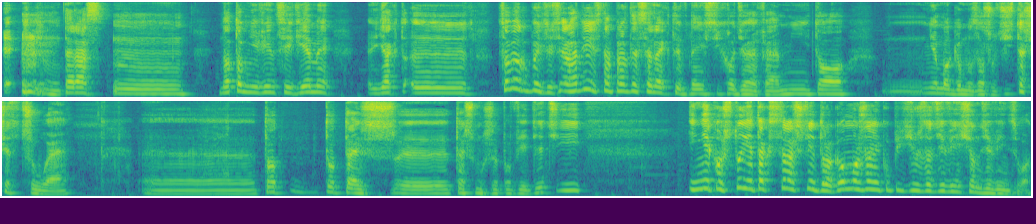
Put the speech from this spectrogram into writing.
Teraz, mm, no to mniej więcej wiemy, jak to, y, co mogę powiedzieć. Radio jest naprawdę selektywne, jeśli chodzi o FM i to mm, nie mogę mu zarzucić. Też jest czułe. E, to, to też, e, też muszę powiedzieć. I, I nie kosztuje tak strasznie drogo. Można je kupić już za 99 zł.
